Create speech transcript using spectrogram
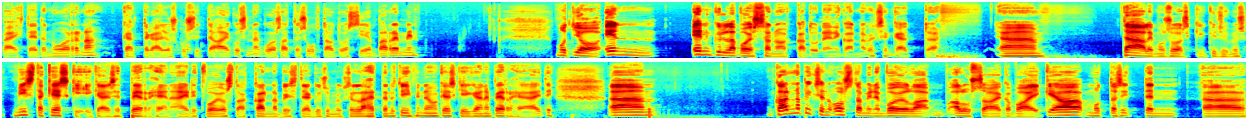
päihteitä nuorena, käyttäkää joskus sitten aikuisena, kun osaatte suhtautua siihen paremmin. Mutta joo, en, en kyllä voi sanoa katuneeni kannabiksen käyttöä. Tämä oli mun suosikkikysymys. Mistä keski-ikäiset perheenäidit voi ostaa kannabista? Ja kysymyksen lähettänyt ihminen on keski-ikäinen perheenäiti. Ähm, kannabiksen ostaminen voi olla alussa aika vaikeaa, mutta sitten ää,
